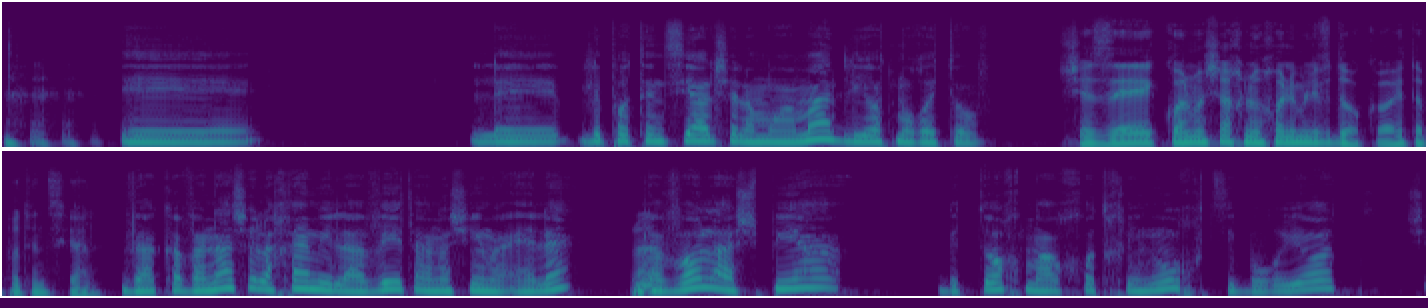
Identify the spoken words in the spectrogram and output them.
לפוטנציאל של המועמד להיות מורה טוב. שזה כל מה שאנחנו יכולים לבדוק, רק את הפוטנציאל. והכוונה שלכם היא להביא את האנשים האלה, לא. לבוא להשפיע בתוך מערכות חינוך ציבוריות, ש-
